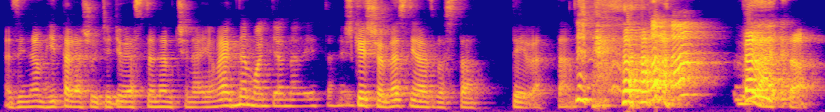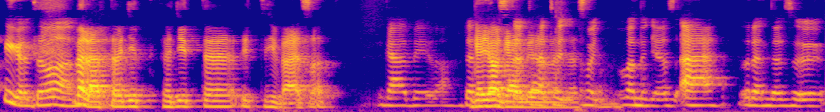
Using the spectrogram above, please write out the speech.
ez így nem hiteles, úgyhogy ő ezt nem csinálja meg. Nem adja a nevét a És később ezt nyilatkozta, tévedtem. Belátta. Igaza van. Belátta, hogy itt, hogy itt, uh, itt hibázott. Gál Béla Gál tehát hogy, hogy van ugye az A rendező,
